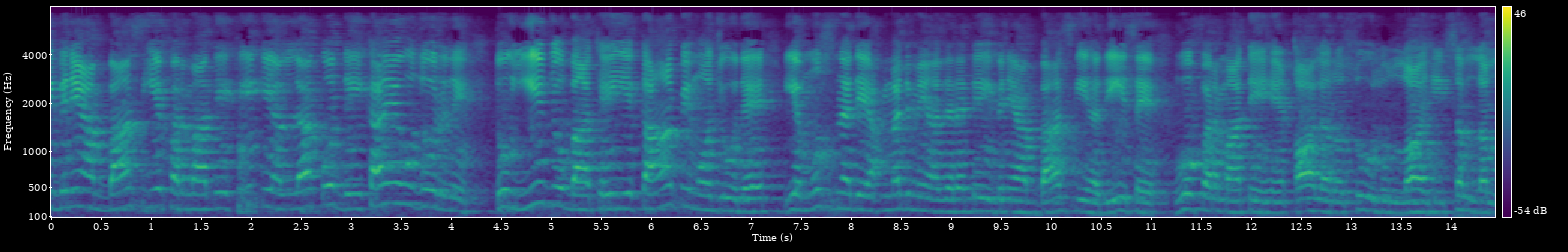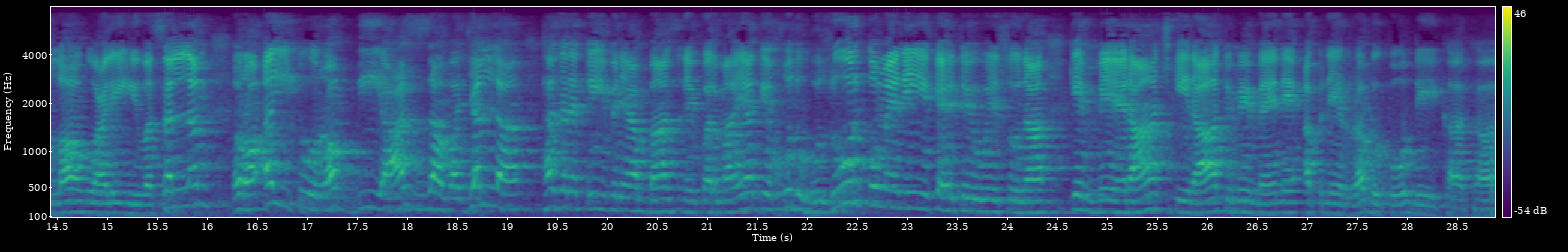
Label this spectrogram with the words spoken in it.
इबन अब्बास ये फरमाते थे कि अल्लाह को देखा है हुजूर ने। तो ये जो बात है, ये कहाँ पे मौजूद है? ये मुस्नद अहमद में हज़रत इबन अब्बास की हदीस है। वो फरमाते हैं, कौल रसूलुल्लाह सल्लल्लाहु अलैहि वसल्लम रब्बी अज़्ज़ हज़रत इबन अब्बास ने फरमाया कि खुद हुजूर को मैंने ये कहते हुए सुना कि मेराज की रात में मैंने अपने रब को देखा था।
